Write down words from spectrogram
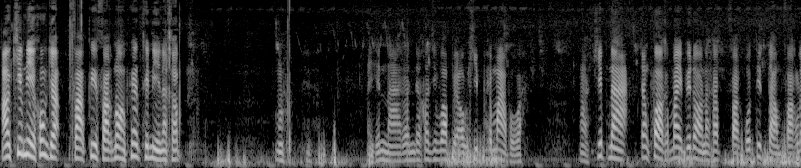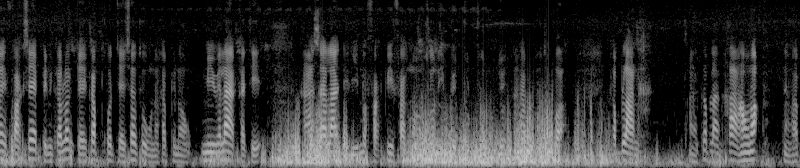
เอาคลิปนี้คงจะฝากพี่ฝากน้องเพียงเท่านี้นะครับอะเห็นนากันเดี๋ยวเขาจะว่าไปเอาคลิปให้มากเปล่าวะ คลิปหน้าจังพ่อกับไม่พี่น้องนะครับ ฝากกดติดตามฝากไลค์ฝากแชร์เป็นกำลังใจกับคนใจเช่าทุ่งนะครับพี่น้องมีเวลากะจิหาสาระดีๆมาฝากพี่ฝากน้องช่วงนี้เป็นฝุ่นๆอยู่นะครับโดยเฉพาะกับร้านกับร้านค้าเฮาเนาะนะครับ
